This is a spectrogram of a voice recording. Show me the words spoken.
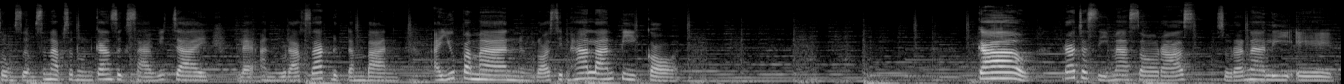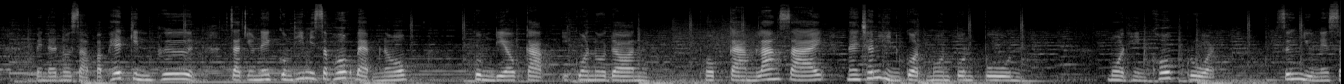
ส่งเสริมสนับสนุนการศึกษาวิจัย และอนุรักษ์ซากดึกดำบรรพ์อายุประมาณ 115 ล้านปีก่อน 9. ราชสีมาซอรัส สุรนารีเอ เป็นไดโนเสาร์ประเภทกินพืช จัดอยู่ในกลุ่มที่มีสะโพกแบบนก กลุ่มเดียวกับอีกัวโนดอน พบกรามล่างซ้ายในชั้นหินกรวดมนปนปูน หมวดหินโคกกรวด ซึ่งอยู่ในส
